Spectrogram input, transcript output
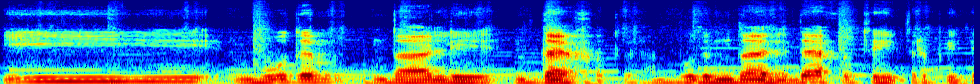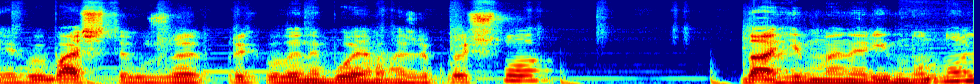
І будемо далі дефати. Будемо далі дефати і терпіти. Як ви бачите, вже 3 хвилини бою майже пройшло. Даги в мене рівно 0.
